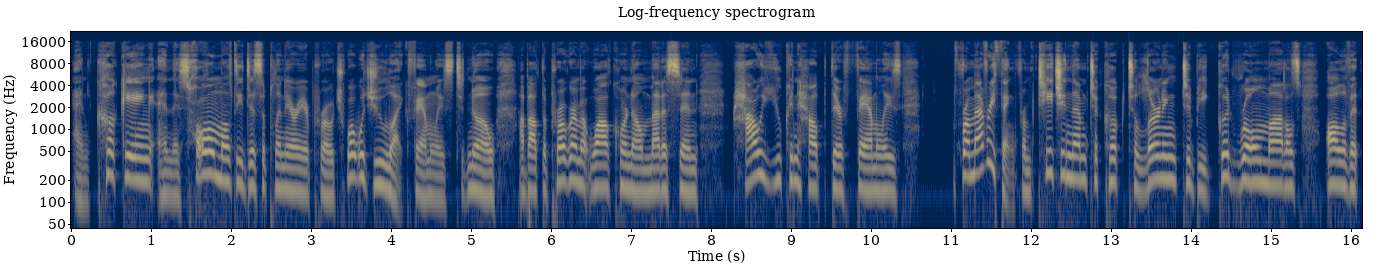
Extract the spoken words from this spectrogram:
and cooking and this whole multidisciplinary approach. What would you like families to know about the program at Weill Cornell Medicine, how you can help their families from everything from teaching them to cook to learning to be good role models, all of it.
